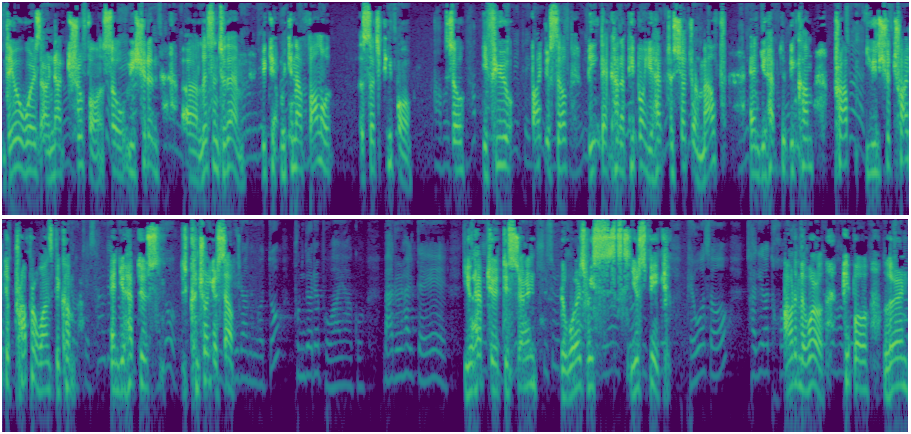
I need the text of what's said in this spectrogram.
Their words are not truthful, so we shouldn't uh, listen to them. We, can, we cannot follow such people. So if you find yourself being that kind of people, you have to shut your mouth and you have to become prop. You should try to proper ones become, and you have to control yourself. You have to discern the words we, you speak. Out in the world, people learn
